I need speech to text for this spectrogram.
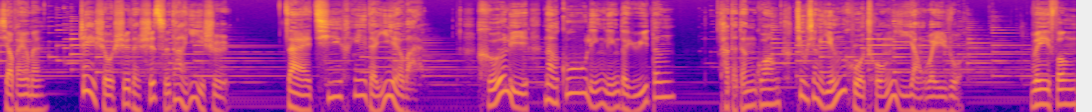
小朋友们，这首诗的诗词大意是：在漆黑的夜晚，河里那孤零零的鱼灯。它的灯光就像萤火虫一样微弱，微风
